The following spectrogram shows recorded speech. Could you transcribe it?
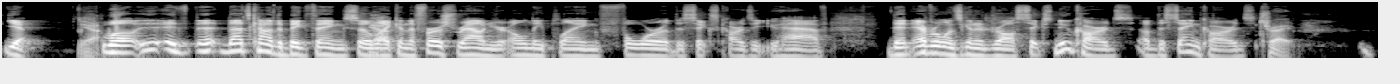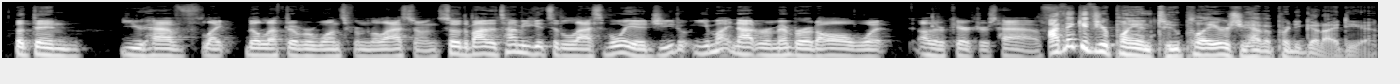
Yeah. Yeah. Well, it, it, that's kind of the big thing. So, yeah. like in the first round, you're only playing four of the six cards that you have. Then everyone's going to draw six new cards of the same cards. That's right. But then you have like the leftover ones from the last one. So the, by the time you get to the last voyage, you you might not remember at all what other characters have. I think if you're playing two players, you have a pretty good idea.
